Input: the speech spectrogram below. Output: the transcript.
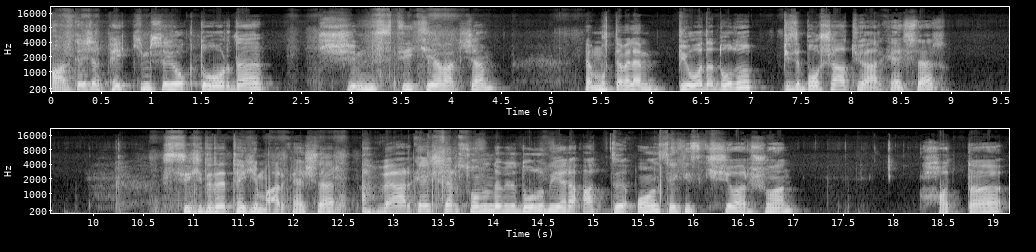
Arkadaşlar pek kimse yoktu orada. Şimdi Sticky'ye bakacağım. Ya muhtemelen bir oda dolu. Bizi boşa atıyor arkadaşlar. Sticky'de de tekim arkadaşlar. Ah, Ve arkadaşlar sonunda bizi dolu bir yere attı. 18 kişi var şu an. Hatta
